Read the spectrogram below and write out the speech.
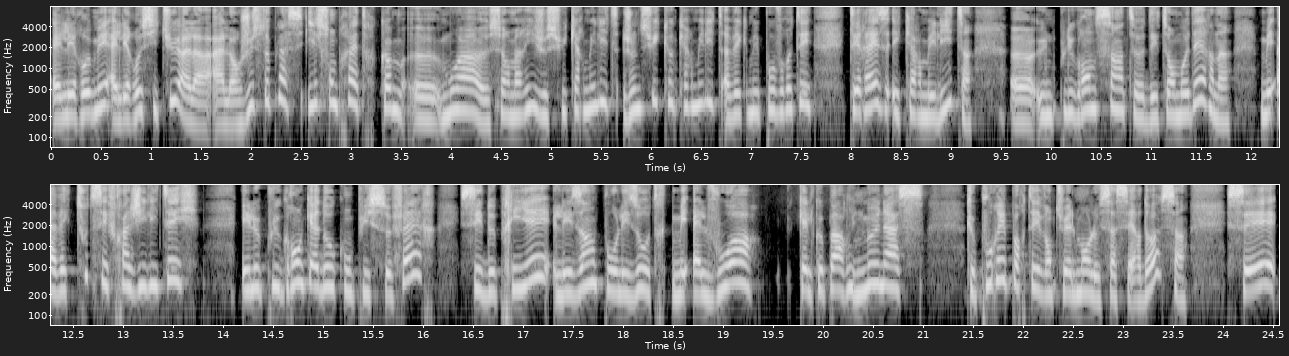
Elle les remet, elle les resitue à, à leur juste place. Ils sont prêtres, comme euh, moi, euh, sœur Marie, je suis carmélite. Je ne suis que carmélite avec mes pauvretés. Thérèse est carmélite, euh, une plus grande sainte des temps modernes, mais avec toutes ses fragilités. Et le plus grand cadeau qu'on puisse se faire, c'est de prier les uns pour les autres. Mais elle voit quelque part une menace que pourrait porter éventuellement le sacerdoce, c'est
